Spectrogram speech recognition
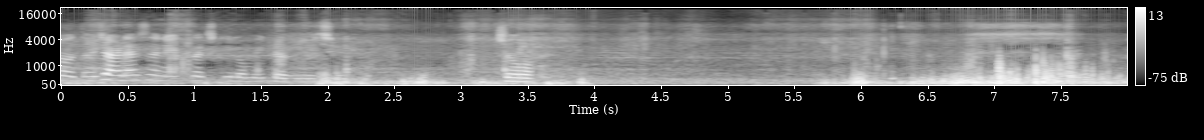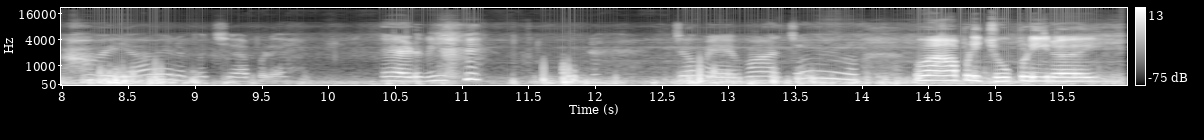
જો ધજાડા છે ને એક જ કિલોમીટરનું છે જો હવે આવે ને પછી આપણે હેડવી જો મેં વાં વાં આપણી ઝૂંપડી રહી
